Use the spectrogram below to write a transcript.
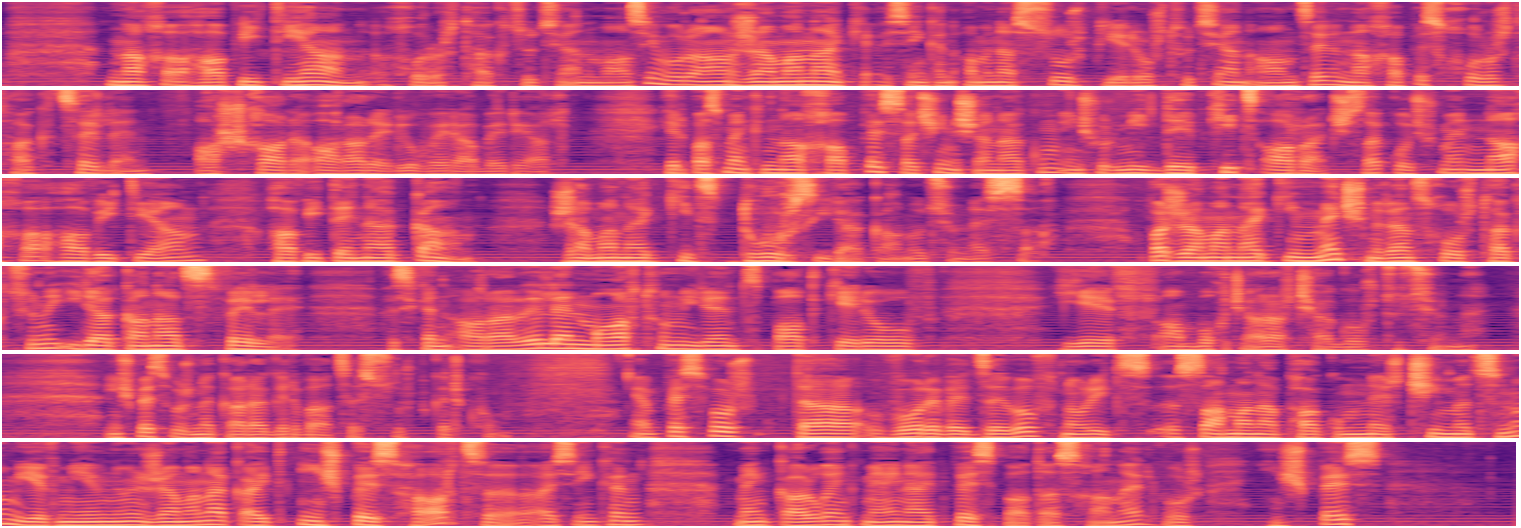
նախահավիտյան խորհրդակցության մասին, որը անժամանակ է, այսինքն ամենասուրբ երրորդության անձերը նախապես խորհրդակցել են աշխարհը արարելու վերաբերյալ։ Երբ ասում ենք նախապես, սա չի նշանակում ինչ որ մի դեպքից առաջ, սա կոչվում է նախահավիտյան, հավիտենական ժամանակից դուրս իրականություն է սա ապա ժամանակի մեջ նրանց խորհրդակցությունը իրականացվել է այսինքն արարել են մարդուն իրենց պատկերով եւ ամբողջ արարչագործությունը ինչպես որ նկարագրված է Սուրբ գրքում այնպես որ դա որևէ ձևով նորից սահմանափակումներ չի մտցնում եւ միևնույն ժամանակ այդ ինչպես հարցը, այսինքն մենք կարող ենք միայն այդպես պատասխանել, որ ինչպես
